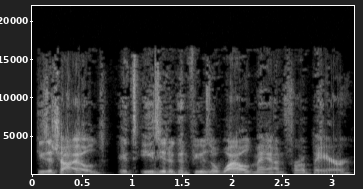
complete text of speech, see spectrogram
He's a child. It's easy to confuse a wild man for a bear.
